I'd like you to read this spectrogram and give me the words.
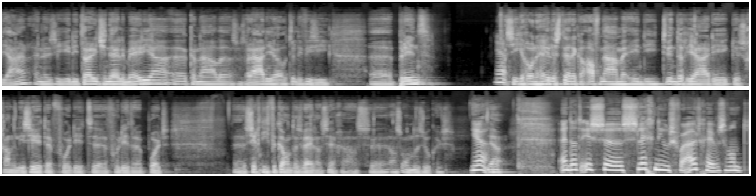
jaar. En dan zie je die traditionele mediakanalen, zoals radio, televisie, print. Ja. zie je gewoon een hele sterke afname in die 20 jaar die ik dus geanalyseerd heb voor dit, voor dit rapport. significant, als wij dan zeggen, als, als onderzoekers. Ja. ja. en dat is slecht nieuws voor uitgevers, want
